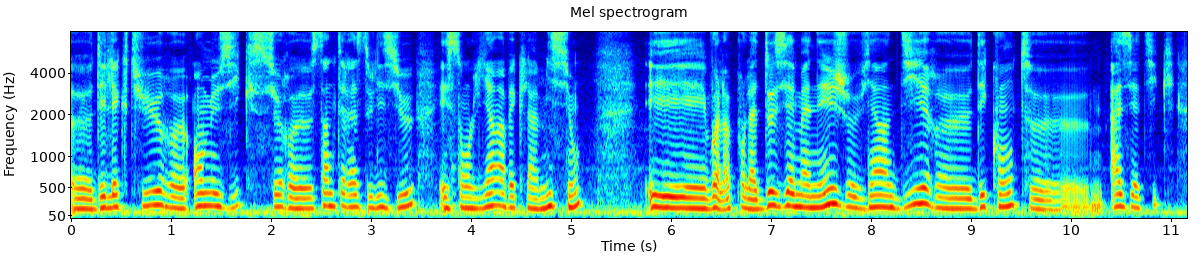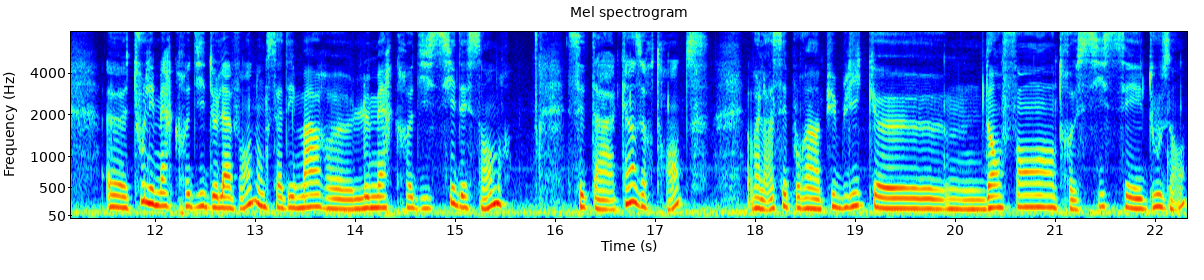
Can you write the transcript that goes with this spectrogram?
euh, des lectures euh, en musique sur Sainte Thérèse de Lisieux et son lien avec la mission. Et voilà, pour la deuxième année, je viens dire des contes asiatiques tous les mercredis de l'Avent. Donc ça démarre le mercredi 6 décembre. C'est à 15h30. Voilà, c'est pour un public d'enfants entre 6 et 12 ans.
